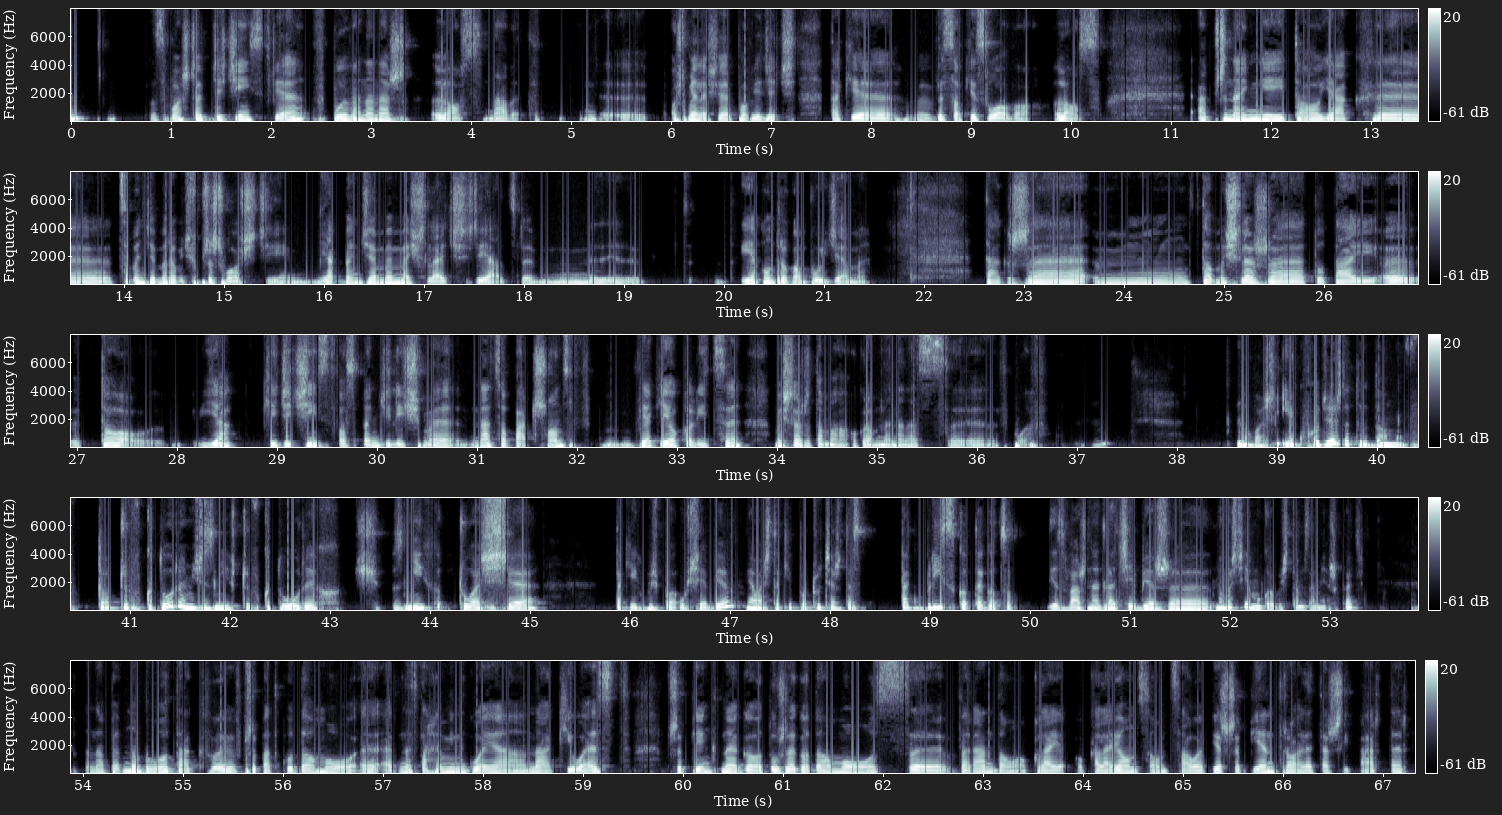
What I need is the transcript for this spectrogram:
zwłaszcza w dzieciństwie, wpływa na nasz los nawet. Ośmielę się powiedzieć takie wysokie słowo los. A przynajmniej to, jak, co będziemy robić w przyszłości, jak będziemy myśleć, jak, jaką drogą pójdziemy. Także mm, to myślę, że tutaj y, to, jakie dzieciństwo spędziliśmy, na co patrząc, w jakiej okolicy, myślę, że to ma ogromny na nas y, wpływ. No właśnie, jak wchodziłeś do tych domów, to czy w którymś z nich, czy w którychś z nich czułaś się tak, jakbyś była u siebie? Miałaś takie poczucie, że to jest tak blisko tego, co jest ważne dla ciebie, że no właściwie mogłabyś tam zamieszkać? Na pewno było tak w przypadku domu e, Ernesta Hemingwaya na Key West, przepięknego, dużego domu z werandą okalającą całe pierwsze piętro, ale też i parter.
